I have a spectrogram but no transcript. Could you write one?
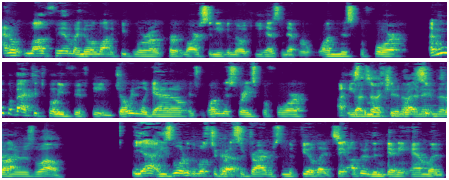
I don't love him. I know a lot of people are on Kurt Larson, even though he has never won this before. I'm going to go back to 2015. Joey Logano has won this race before. Uh, he's That's actually another name that I knew as well. Yeah, he's one of the most aggressive yeah. drivers in the field. I'd say, other than Denny Hamlin,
